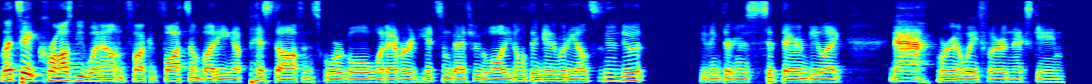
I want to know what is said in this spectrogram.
Let's say Crosby went out and fucking fought somebody and got pissed off and scored a goal, whatever, and hit some guy through the wall. You don't think anybody else is gonna do it? You think they're gonna sit there and be like, nah, we're gonna wait for our next game,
